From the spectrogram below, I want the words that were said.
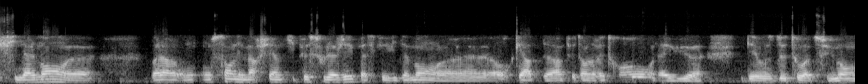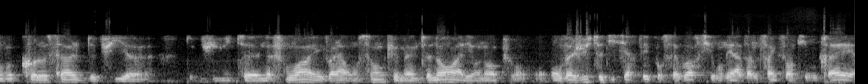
finalement voilà, on, sent les marchés un petit peu soulagés parce qu'évidemment, euh, on regarde un peu dans le rétro. On a eu euh, des hausses de taux absolument colossales depuis euh, depuis 8-9 mois et voilà, on sent que maintenant, allez, on, va juste disserter pour savoir si on est à 25 centimes près.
